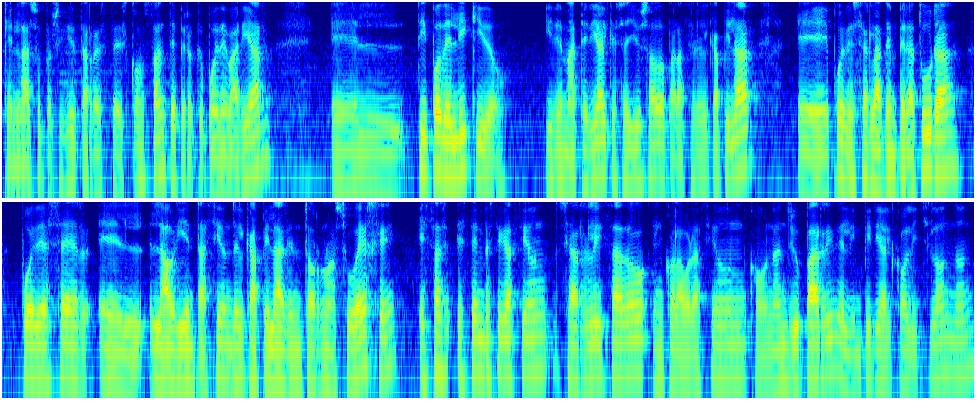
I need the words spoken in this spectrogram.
que en la superficie terrestre es constante pero que puede variar, el tipo de líquido y de material que se haya usado para hacer el capilar, eh, puede ser la temperatura, puede ser la orientación del capilar en torno a su eje. Esta, esta, investigación se ha realizado en colaboración con Andrew Parry del Imperial College London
